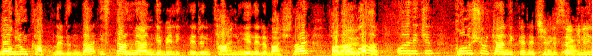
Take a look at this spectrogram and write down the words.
bodrum katlarında istenmeyen gebeliklerin tahliyeleri başlar falan Evet. falan. Onun için konuşurken dikkat etmek Şimdi lazım. sevgili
